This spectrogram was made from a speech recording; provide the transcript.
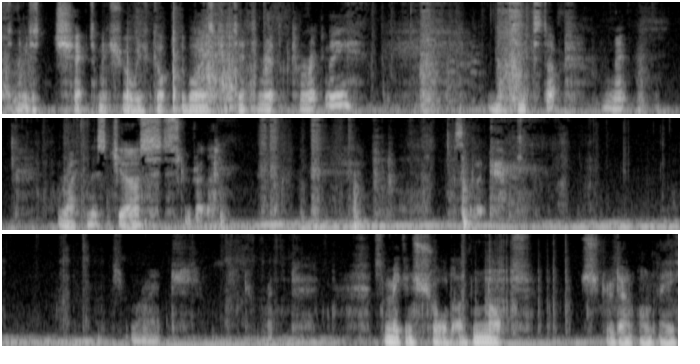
So let me just check to make sure we've got the wires kept it correctly not mixed up. No. Right, let's just screwdriver. Let's have a look. Right, correct. Just making sure that I've not screwed down on a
